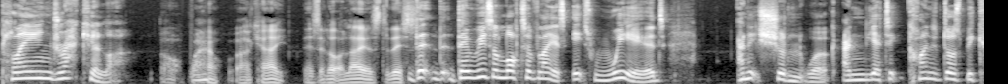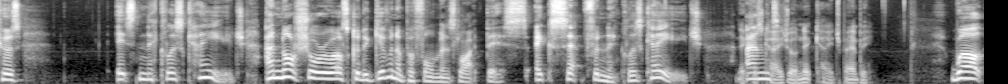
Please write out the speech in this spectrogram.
playing Dracula. Oh wow. Okay. There's a lot of layers to this. Th- th- there is a lot of layers. It's weird, and it shouldn't work, and yet it kind of does because it's Nicolas Cage. I'm not sure who else could have given a performance like this except for Nicolas Cage. Nicholas and Cage or Nick Cage, maybe. Well,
